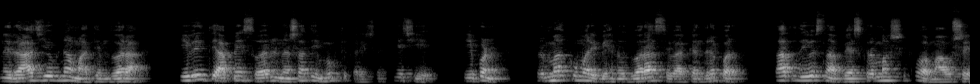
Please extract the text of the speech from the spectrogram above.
અને રાજયોગના માધ્યમ દ્વારા કેવી રીતે આપણે સ્વયંને નશાથી મુક્ત કરી શકીએ છીએ તે પણ બ્રહ્માકુમારી બહેનો દ્વારા સેવા કેન્દ્ર પર સાત દિવસના અભ્યાસક્રમમાં શીખવવામાં આવશે.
